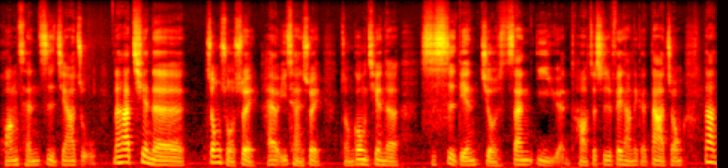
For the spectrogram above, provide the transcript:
黄承志家族，那他欠的。综所税还有遗产税，总共欠了十四点九三亿元，好，这是非常的一个大宗。那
